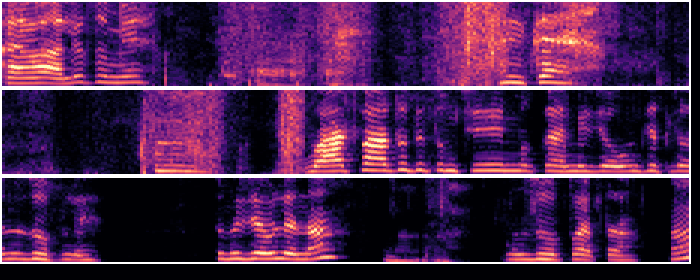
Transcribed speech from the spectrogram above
काय हो, आले तुम्ही ठीक आहे हम्म. वाट पाहत होती तुमची मग काय मी जेवून घेतलं आणि झोपले. तुम्ही जेवले ना? मग झोपा आता हा?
